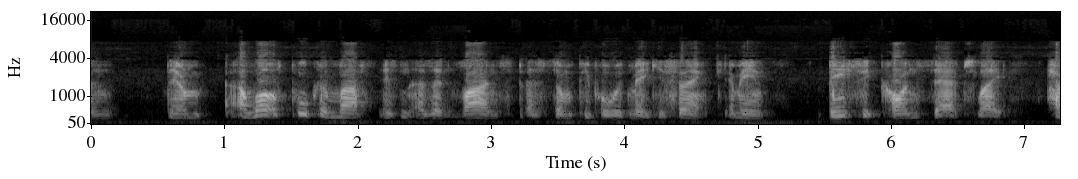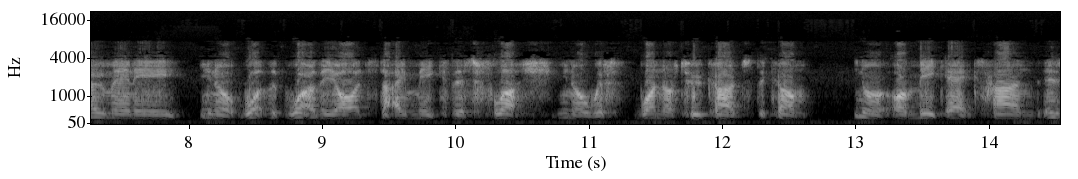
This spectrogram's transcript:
and a lot of poker math isn't as advanced as some people would make you think. I mean, basic concepts like how many, you know, what the, what are the odds that I make this flush, you know, with one or two cards to come, you know, or make X hand is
